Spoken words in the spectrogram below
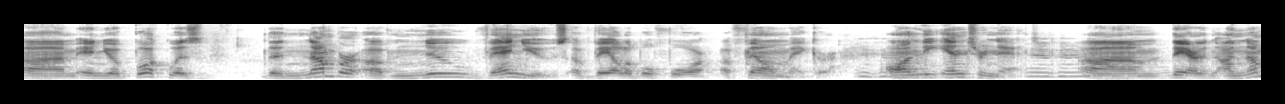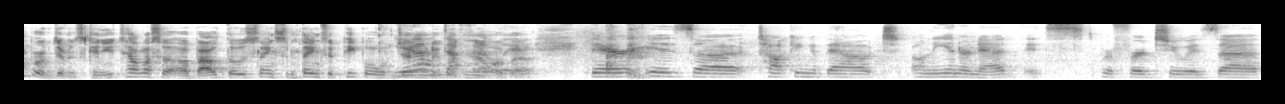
um, in your book was the number of new venues available for a filmmaker Mm-hmm. on the internet. Um, there are a number of different. Can you tell us about those things? Some things that people generally wouldn't know about. There is uh, talking about on the internet. It's referred to as uh,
